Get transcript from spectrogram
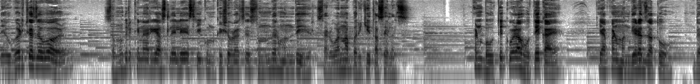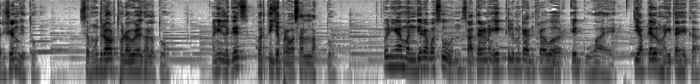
देवगडच्या जवळ समुद्रकिनारी असलेले श्री कुणकेश्वराचे सुंदर मंदिर सर्वांना परिचित असेलच. पण बहुतेक वेळा होते काय की आपण मंदिरात जातो दर्शन घेतो समुद्रावर थोडा वेळ घालवतो आणि लगेच परतीच्या प्रवासाला लागतो. पण या मंदिरापासून साधारण एक किलोमीटर अंतरावर एक गुहा आहे. ती आपल्याला माहीत आहे का?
